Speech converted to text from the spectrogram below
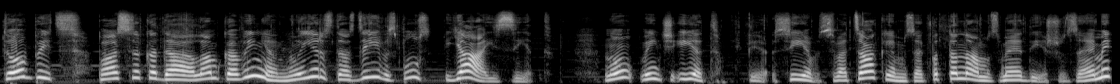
Tobits pasaka dēlam, ka viņam no ierastās dzīves būs jāiziet. Nu, viņš iet pie sievas vecākiem uz Ekpatanām uz mēdiešu zemi,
